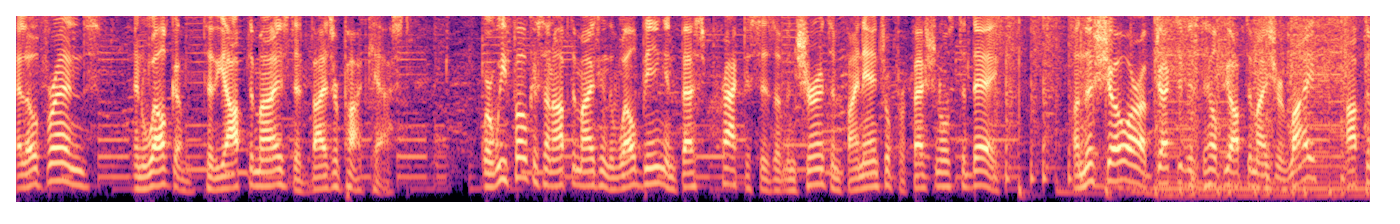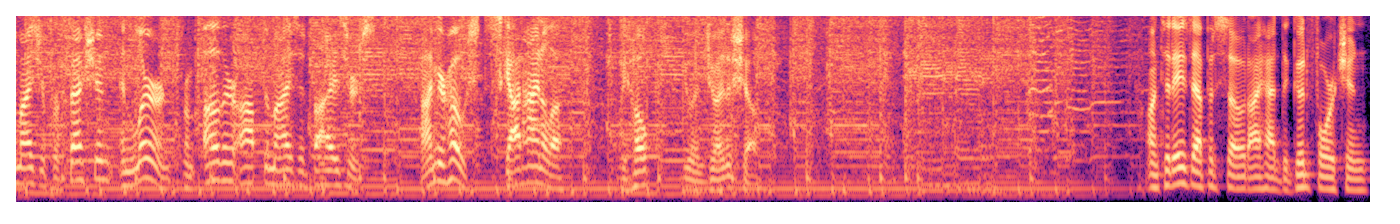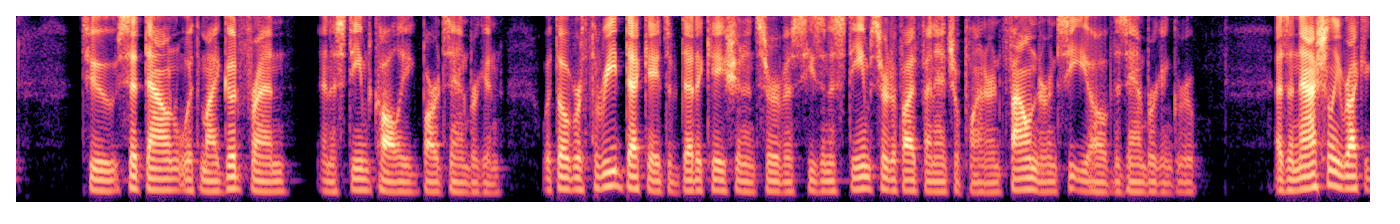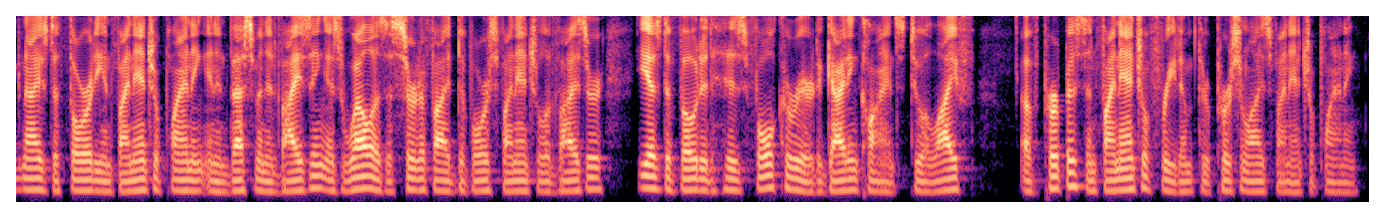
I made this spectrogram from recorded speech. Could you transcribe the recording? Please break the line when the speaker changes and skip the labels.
Hello, friends, and welcome to the Optimized Advisor Podcast, where we focus on optimizing the well being and best practices of insurance and financial professionals today. On this show, our objective is to help you optimize your life, optimize your profession, and learn from other optimized advisors. I'm your host, Scott Heinela. We hope you enjoy the show. On today's episode, I had the good fortune to sit down with my good friend and esteemed colleague, Bart Zandbergen. With over three decades of dedication and service, he's an esteemed certified financial planner and founder and CEO of the Zandbergen Group. As a nationally recognized authority in financial planning and investment advising, as well as a certified divorce financial advisor, he has devoted his full career to guiding clients to a life of purpose and financial freedom through personalized financial planning.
